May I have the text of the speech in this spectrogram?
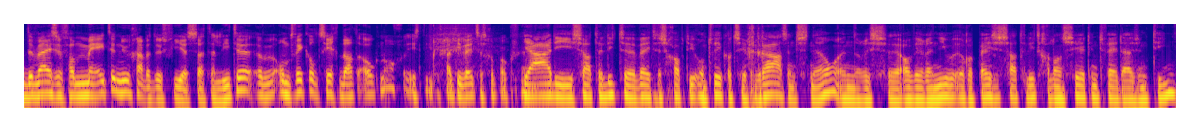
de wijze van meten, nu gaat het dus via satellieten. Uh, ontwikkelt zich dat ook nog? Is die, gaat die wetenschap ook verder? Ja, die satellietenwetenschap die ontwikkelt zich razendsnel. En er is alweer een nieuwe Europese satelliet gelanceerd in 2010.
